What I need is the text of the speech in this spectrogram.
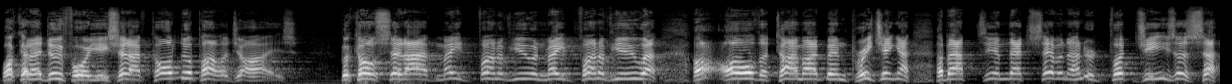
What can I do for you? He said, I've called to apologize because said I've made fun of you and made fun of you uh, uh, all the time I've been preaching uh, about him that 700 foot Jesus uh,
